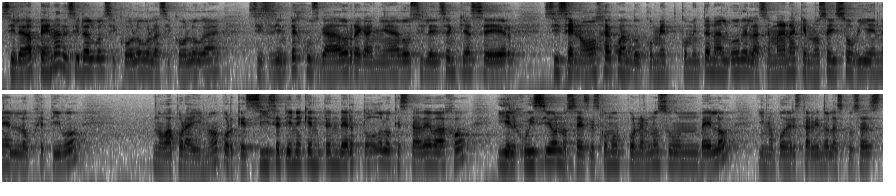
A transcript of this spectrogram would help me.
si le da pena decir algo al psicólogo o la psicóloga, si se siente juzgado, regañado, si le dicen qué hacer, si se enoja cuando comentan algo de la semana que no se hizo bien el objetivo, no va por ahí, ¿no? Porque sí se tiene que entender todo lo que está debajo y el juicio, no sé, es como ponernos un velo y no poder estar viendo las cosas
